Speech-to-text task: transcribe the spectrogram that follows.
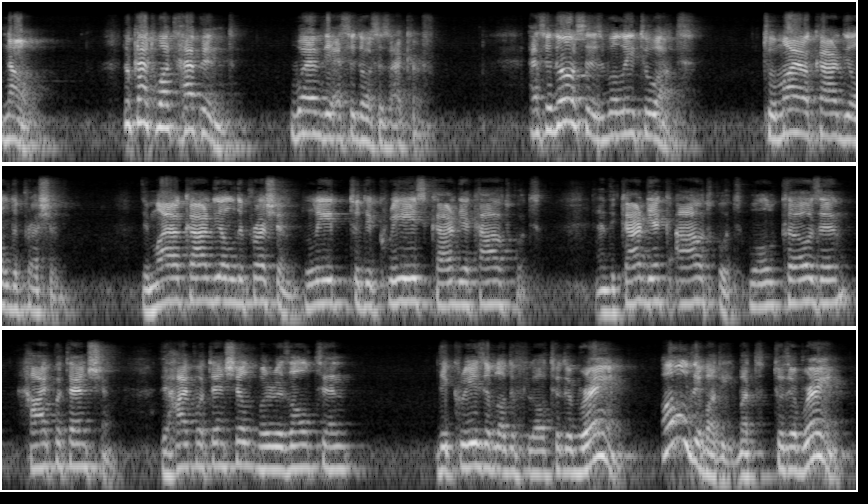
Now, look at what happened when the acidosis occurred. Acidosis will lead to what? To myocardial depression. The myocardial depression lead to decreased cardiac output, and the cardiac output will cause in hypotension. The hypotension will result in decreased blood flow to the brain, all the body, but to the brain.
